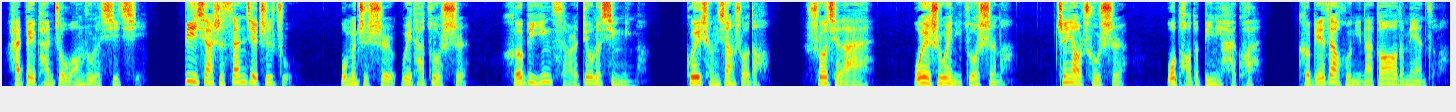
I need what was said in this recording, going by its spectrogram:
还背叛纣王入了西岐。陛下是三界之主，我们只是为他做事，何必因此而丢了性命呢？龟丞相说道。说起来，我也是为你做事呢。真要出事，我跑得比你还快。可别在乎你那高傲的面子了，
